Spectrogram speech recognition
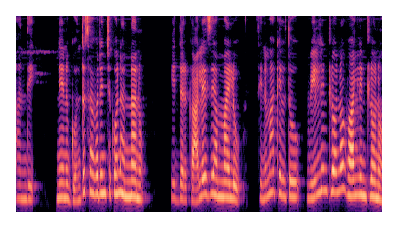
అంది. నేను గొంతు సవరించుకొని అన్నాను. ఇద్దరు కాలేజీ అమ్మాయిలు సినిమాకెళ్తూ వీళ్ళింట్లోనో వాళ్ళింట్లోనో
